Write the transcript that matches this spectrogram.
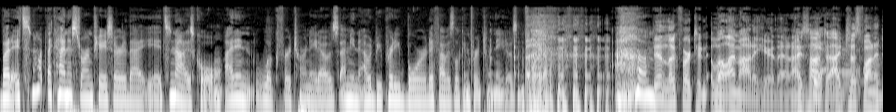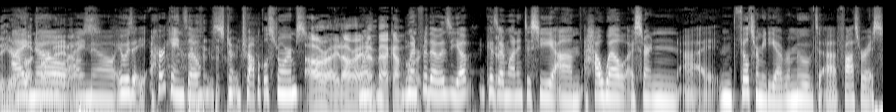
but it's not the kind of storm chaser that it's not as cool. I didn't look for tornadoes. I mean, I would be pretty bored if I was looking for tornadoes in Florida. Didn't look for torn- well. I'm out of here then. I thought Yeah. I just wanted to hear I about know, tornadoes. I know. It was uh, hurricanes though, st- tropical storms. All right, all right. I'm back on board. Went for those, yep, because I wanted to see um, how well a certain uh, filter media removed uh, phosphorus.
